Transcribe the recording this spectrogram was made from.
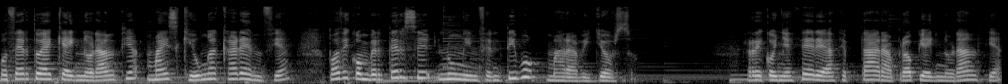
O certo é que a ignorancia, máis que unha carencia, pode converterse nun incentivo maravilloso. Recoñecer e aceptar a propia ignorancia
